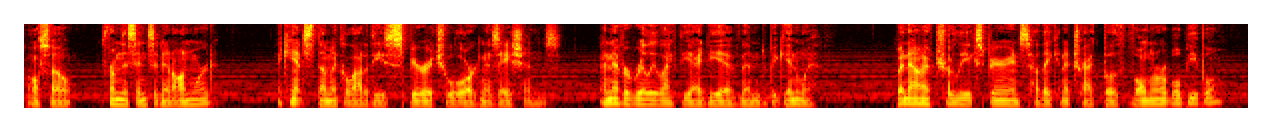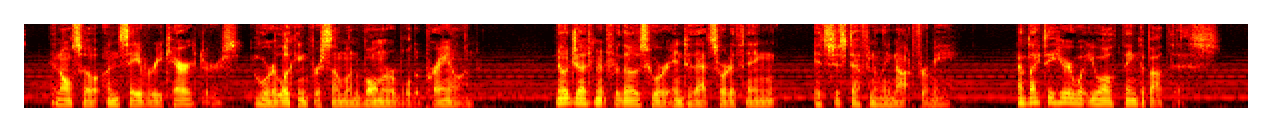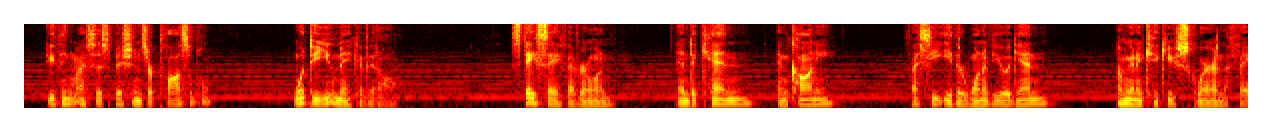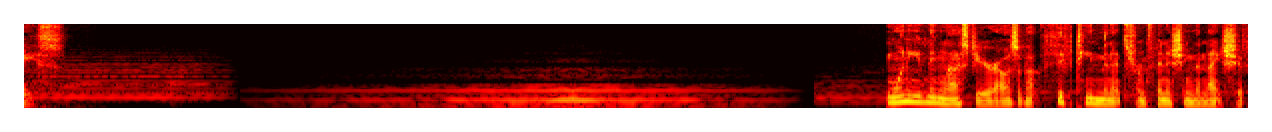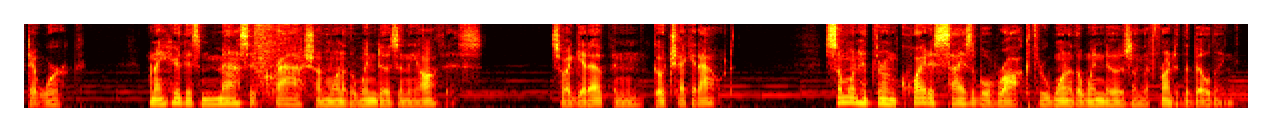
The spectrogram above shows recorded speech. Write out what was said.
Also, from this incident onward, I can't stomach a lot of these spiritual organizations. I never really liked the idea of them to begin with. But now I've truly experienced how they can attract both vulnerable people and also unsavory characters who are looking for someone vulnerable to prey on. No judgment for those who are into that sort of thing, it's just definitely not for me. I'd like to hear what you all think about this. Do you think my suspicions are plausible? What do you make of it all? Stay safe, everyone. And to Ken and Connie, if I see either one of you again, I'm gonna kick you square in the face. One evening last year, I was about 15 minutes from finishing the night shift at work when I hear this massive crash on one of the windows in the office. So I get up and go check it out. Someone had thrown quite a sizable rock through one of the windows on the front of the building.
